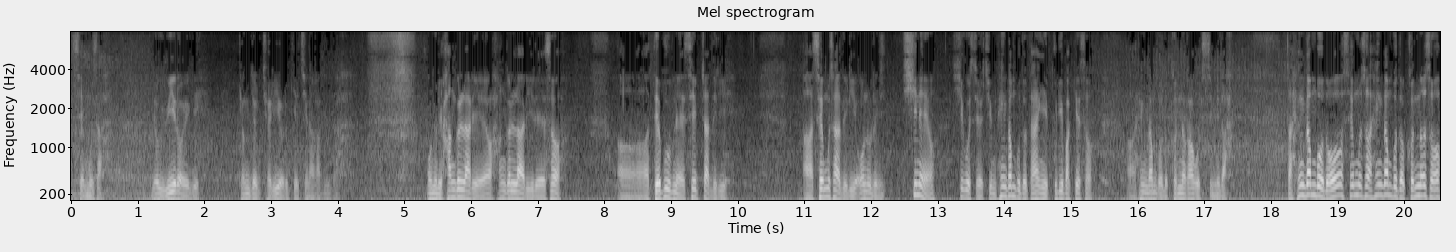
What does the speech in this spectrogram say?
세무사. 여기 위로 여기 경정철이 이렇게 지나갑니다. 오늘이 한글날이에요. 한글날이라서 어, 대부분의 세입자들이 아, 세무사들이 오늘은 쉬네요. 쉬고 있어요. 지금 횡단보도 다행히 불이 바뀌어서 어, 횡단보도 건너가고 있습니다. 자, 횡단보도 세무사 횡단보도 건너서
